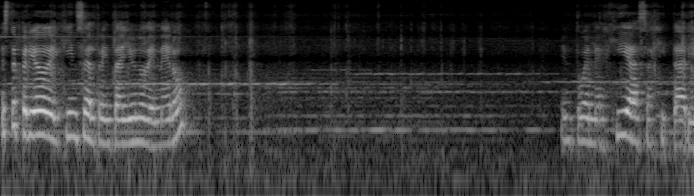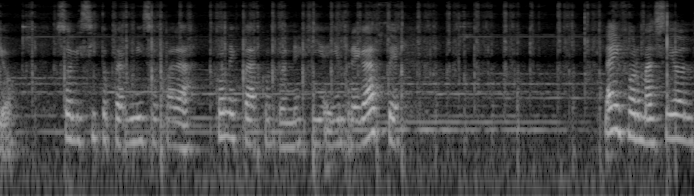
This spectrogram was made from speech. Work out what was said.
este periodo del 15 al 31 de enero. En tu energía, Sagitario, solicito permiso para conectar con tu energía y entregarte la información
